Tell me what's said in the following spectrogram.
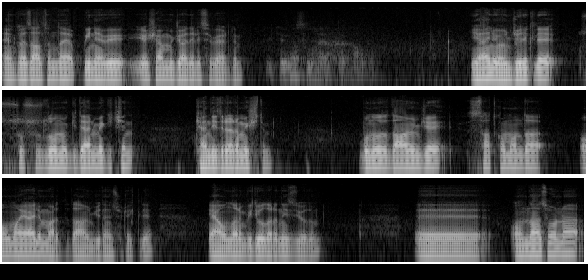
enkaz altında bir nevi yaşam mücadelesi verdim. Peki nasıl hayatta kaldın? Yani öncelikle susuzluğumu gidermek için kendi idrarımı içtim. Bunu da daha önce Satcomon'da olma hayalim vardı daha önceden sürekli. Yani onların videolarını izliyordum. Ee, ondan sonra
